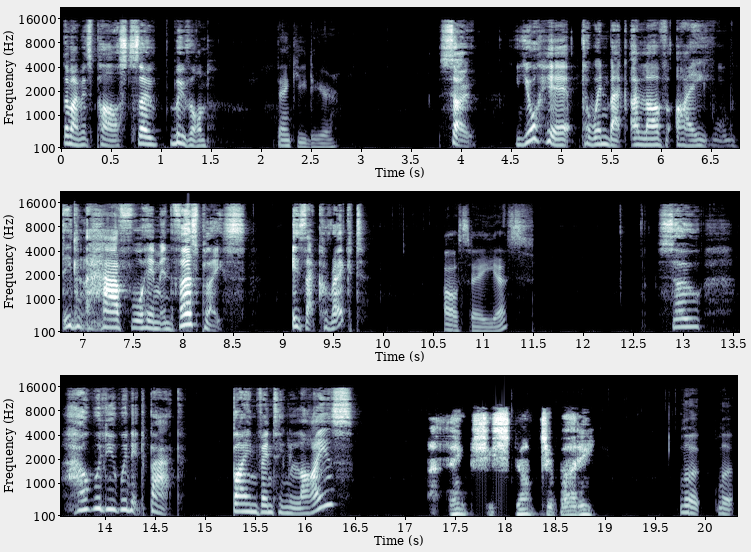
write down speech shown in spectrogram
the moment's passed, so move on. Thank you, dear. So, you're here to win back a love I didn't have for him in the first place. Is that correct? I'll say yes. So, how will you win it back? By inventing lies? I think she stumped you, buddy. Look, look,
